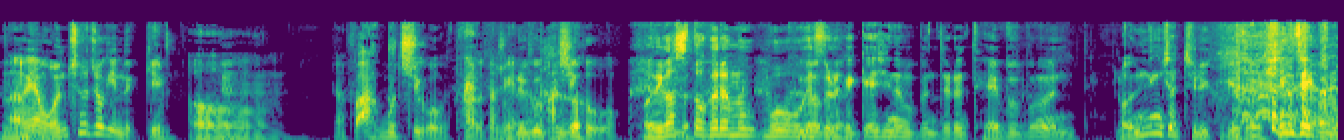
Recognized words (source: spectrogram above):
아, 그냥 원초적인 느낌. 어. 음. 그냥 빡 묻히고, 바로 나중에 그리고 다시 그거- 끄고. 어디 가서 또 그래 뭐 그거 보겠어요. 그렇게 깨시는 분들은 대부분 런닝 셔츠를 입고 계세요. 흰색으로.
